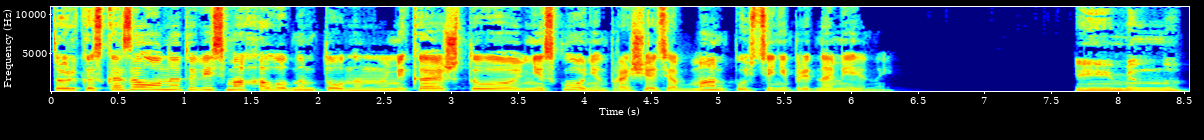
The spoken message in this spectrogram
Только сказал он это весьма холодным тоном, намекая, что не склонен прощать обман, пусть и непреднамеренный. «Именно»,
